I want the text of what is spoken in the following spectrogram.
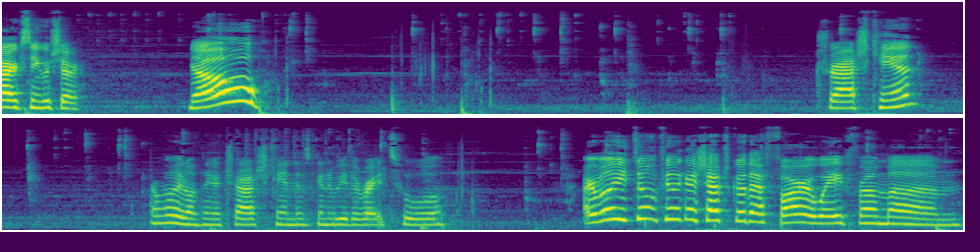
Fire extinguisher. No! Trash can? I really don't think a trash can is going to be the right tool. I really don't feel like I should have to go that far away from, um,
